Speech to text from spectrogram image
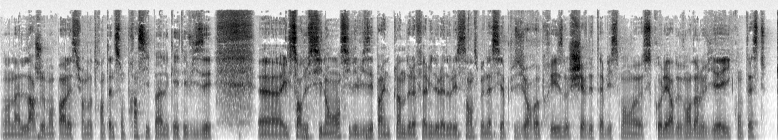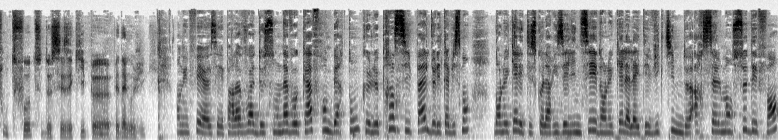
On en a largement parlé sur notre antenne. Son principal qui a été visé, euh, il sort du silence. Il est visé par une plainte de la famille de l'adolescente, menacé à plusieurs reprises. Le chef d'établissement euh, scolaire de Vendin-le-Vieil conteste toute faute de ses équipes euh, pédagogiques. En effet, c'est par la voix de son avocat, Franck Berton, que le principal de l'établissement dans lequel était scolarisé l'INSEE et dans lequel elle a été victime de harcèlement se défend.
